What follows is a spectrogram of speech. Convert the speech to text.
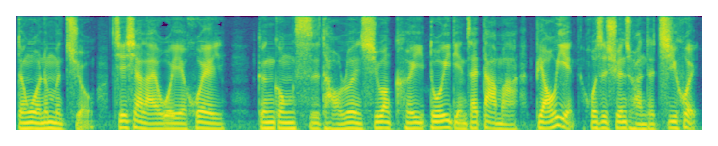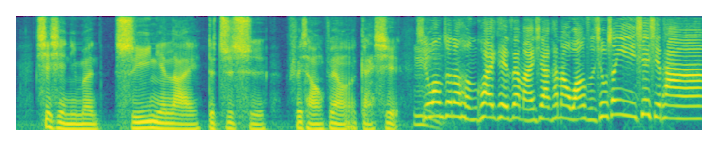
等我那么久，接下来我也会跟公司讨论，希望可以多一点在大马表演或是宣传的机会。谢谢你们十一年来的支持，非常非常的感谢。希望真的很快可以在马来西亚看到王子邱生意，谢谢他。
